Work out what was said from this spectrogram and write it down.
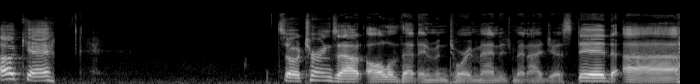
okay. So it turns out all of that inventory management I just did, uh...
